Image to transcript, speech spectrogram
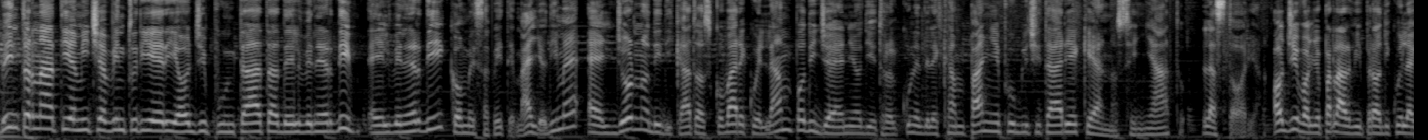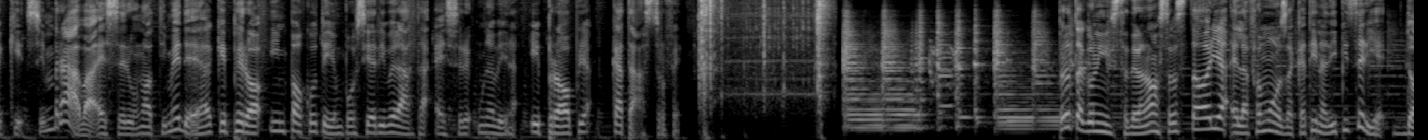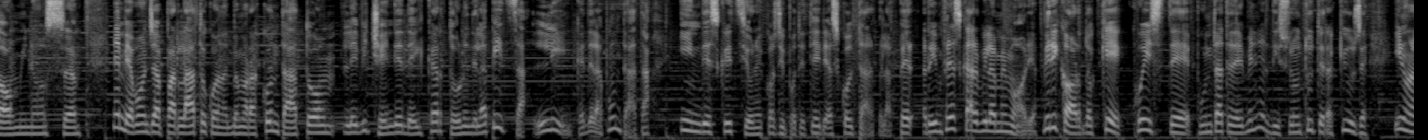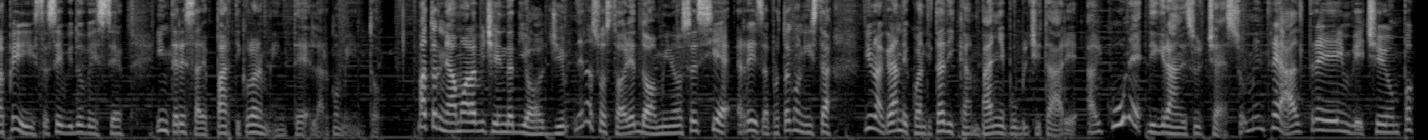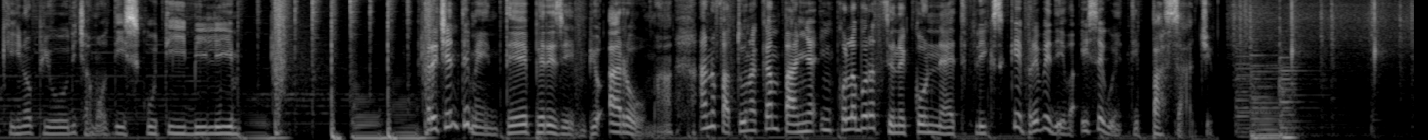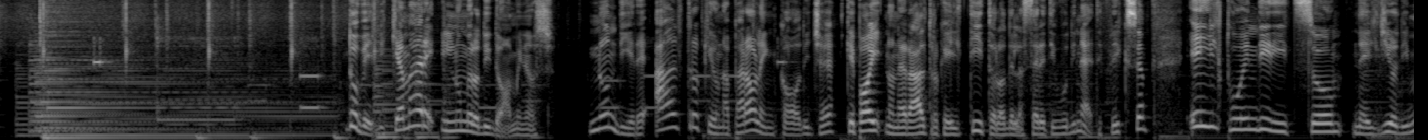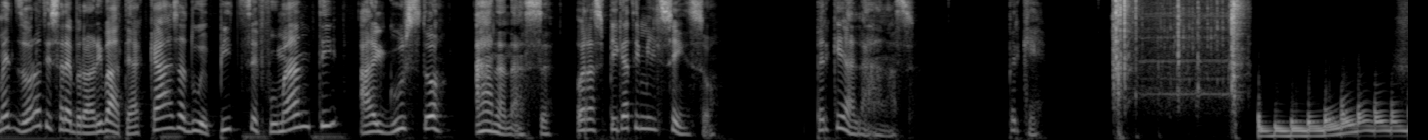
Bentornati amici avventurieri, oggi puntata del venerdì e il venerdì, come sapete meglio di me, è il giorno dedicato a scovare quel lampo di genio dietro alcune delle campagne pubblicitarie che hanno segnato la storia. Oggi voglio parlarvi però di quella che sembrava essere un'ottima idea che però in poco tempo si è rivelata essere una vera e propria catastrofe. Protagonista della nostra storia è la famosa catena di pizzerie Domino's. Ne abbiamo già parlato quando abbiamo raccontato le vicende del cartone della pizza, link della puntata in descrizione così potete riascoltarvela per rinfrescarvi la memoria. Vi ricordo che queste puntate del venerdì sono tutte racchiuse in una playlist se vi dovesse interessare particolarmente l'argomento. Ma torniamo alla vicenda di oggi. Nella sua storia Domino's si è resa protagonista di una grande quantità di campagne pubblicitarie, alcune di grande successo, mentre altre invece un pochino più, diciamo, discutibili. Recentemente, per esempio, a Roma hanno fatto una campagna in collaborazione con Netflix che prevedeva i seguenti passaggi. Dovevi chiamare il numero di Domino's, non dire altro che una parola in codice, che poi non era altro che il titolo della serie tv di Netflix, e il tuo indirizzo. Nel giro di mezz'ora ti sarebbero arrivate a casa due pizze fumanti al gusto ananas. Ora spiegatemi il senso. Perché all'ananas? Perché?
